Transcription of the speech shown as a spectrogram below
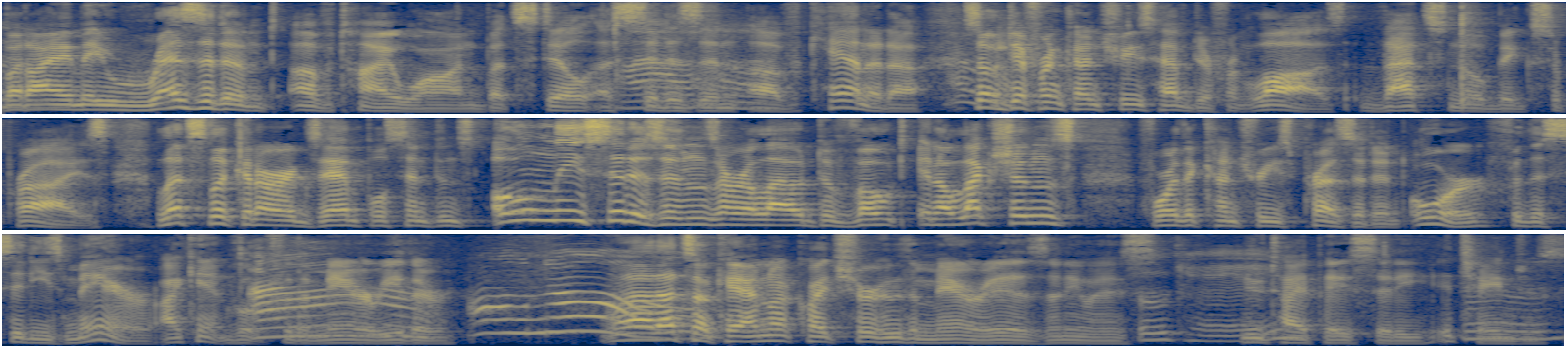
But I am a resident of Taiwan, but still a citizen Ah. of Canada. So different countries have different laws. That's no big surprise. Let's look at our example sentence Only citizens are allowed to vote in elections for the country's president or for the city's mayor. I can't vote for the mayor either. Oh no. Well, that's okay. I'm not quite sure who the mayor is, anyways. Okay. New Taipei City. It changes.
